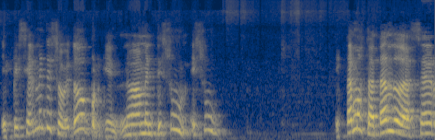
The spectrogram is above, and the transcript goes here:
especialmente sobre todo porque nuevamente es un, es un estamos tratando de hacer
